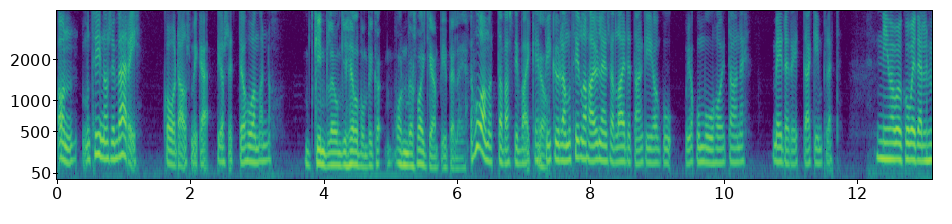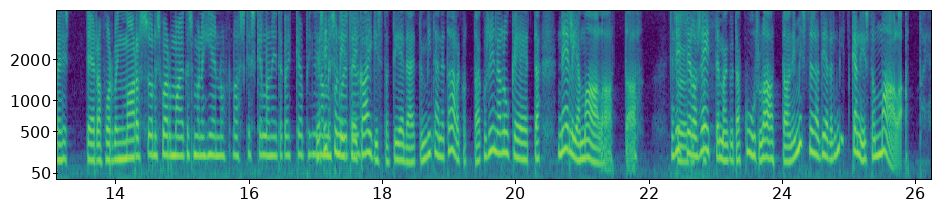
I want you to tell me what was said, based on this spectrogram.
On, mutta siinä on se värikoodaus, mikä jos ette ole huomannut. Mutta Kimble onkin helpompi, on myös vaikeampia pelejä. Huomattavasti vaikeampi Joo. kyllä, mutta silloinhan yleensä laitetaankin joku, joku muu hoitaa ne. Meille riittää kimplet. Niin mä voin kuvitella, että esimerkiksi Terraforming Mars olisi varmaan aika semmoinen hieno laskeskella niitä kaikkia Ja sitten kun niistä ei kaikista tiedä, että mitä ne tarkoittaa, kun siinä lukee, että neljä maalaattaa. Ja sitten siellä on 76 laattaa, niin mistä sä tiedät, mitkä niistä on maalaattoja?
